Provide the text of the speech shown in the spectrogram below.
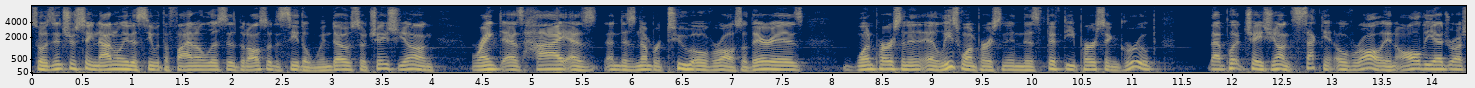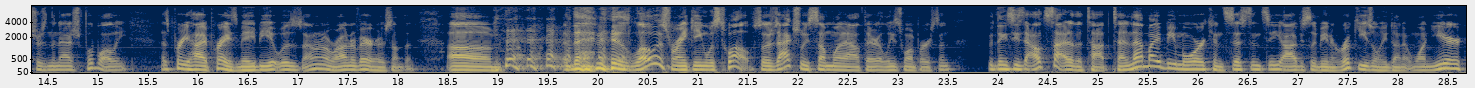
So it's interesting not only to see what the final list is, but also to see the window. So Chase Young ranked as high as and as number two overall. So there is one person, at least one person in this 50 person group that put Chase Young second overall in all the edge rushers in the National Football League. That's pretty high praise. Maybe it was I don't know Ron Rivera or something. Um, then his lowest ranking was 12. So there's actually someone out there, at least one person, who thinks he's outside of the top 10. That might be more consistency. Obviously, being a rookie, he's only done it one year.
